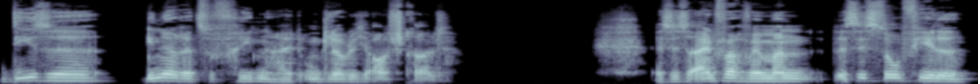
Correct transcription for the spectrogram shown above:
diese innere Zufriedenheit unglaublich ausstrahlt. Es ist einfach, wenn man, es ist so viel,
